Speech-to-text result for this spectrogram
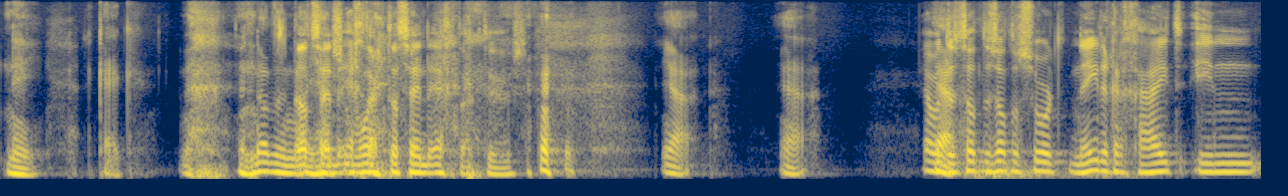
Nee, kijk. en dat is nou Dat, zijn de echte, dat zijn de echte acteurs. Ja, ja, Ja, maar Ja. Er, zat, er zat een soort nederigheid in.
